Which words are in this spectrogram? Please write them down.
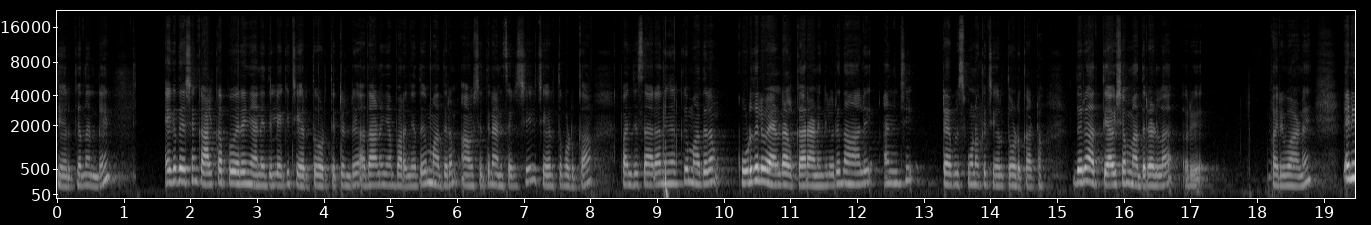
ചേർക്കുന്നുണ്ട്. ഏകദേശം കാൽ കപ്പ് വരെ ഞാൻ ഇതിലേക്ക് ചേർത്ത് കൊടുത്തിട്ടുണ്ട്. അതാണ് ഞാൻ പറഞ്ഞത്. മധുരം ആവശ്യത്തിനനുസരിച്ച് ചേർത്ത് കൊടുക്കുക പഞ്ചസാര നിങ്ങൾക്ക് മധുരം കൂടുതൽ വേണ്ട ആൾക്കാരാണെങ്കിൽ ഒരു നാല് അഞ്ച് ടേബിൾ സ്പൂണൊക്കെ ചേർത്ത് കൊടുക്കാം കേട്ടോ. ഇതൊരു അത്യാവശ്യം മധുരമുള്ള ഒരു പരുവാണ്. ഇനി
